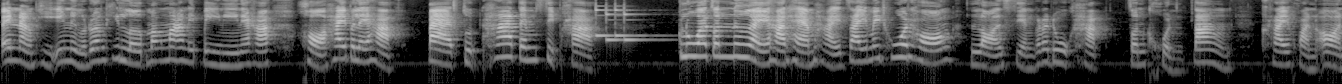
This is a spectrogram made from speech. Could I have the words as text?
เป็นหนังผีอีกหนึ่งเรื่องที่เลิฟมาก ๆ ในปีนี้นะคะ ขอให้ไปเลยค่ะ 8.5 เต็ม 10 ค่ะ กลัวจนเหนื่อยค่ะ แถมหายใจไม่ทั่วท้อง หลอนเสียงกระดูกหักจนขนตั้ง ใครขวัญอ่อน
